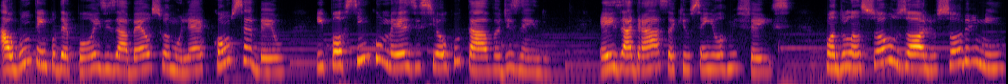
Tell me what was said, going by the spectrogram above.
Algum tempo depois, Isabel, sua mulher, concebeu e por cinco meses se ocultava, dizendo: Eis a graça que o Senhor me fez, quando lançou os olhos sobre mim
